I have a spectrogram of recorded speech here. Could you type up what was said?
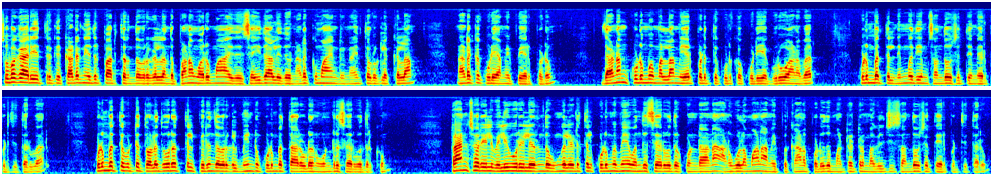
சுபகாரியத்திற்கு கடன் எதிர்பார்த்திருந்தவர்கள் அந்த பணம் வருமா இது செய்தால் இது நடக்குமா என்று நினைத்தவர்களுக்கெல்லாம் நடக்கக்கூடிய அமைப்பு ஏற்படும். தனம் குடும்பமெல்லாம் ஏற்படுத்தி கொடுக்கக்கூடிய குருவானவர் குடும்பத்தில் நிம்மதியும் சந்தோஷத்தையும் ஏற்படுத்தி தருவார். குடும்பத்தை விட்டு தொலைதூரத்தில் பிரிந்தவர்கள் மீண்டும் குடும்பத்தாருடன் ஒன்று சேர்வதற்கும் டிரான்ஸ்வரில் வெளியூரில் இருந்த உங்களிடத்தில் குடும்பமே வந்து சேர்வதற்குண்டான அனுகூலமான அமைப்பு காணப்படுவது மற்றற்ற மகிழ்ச்சி சந்தோஷத்தை ஏற்படுத்தி தரும்.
